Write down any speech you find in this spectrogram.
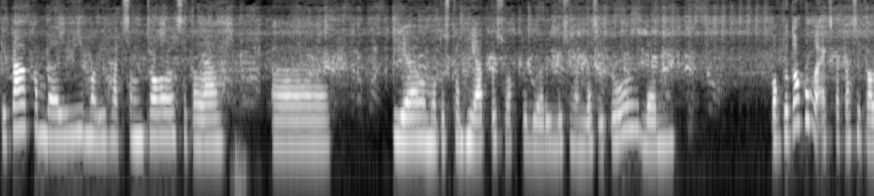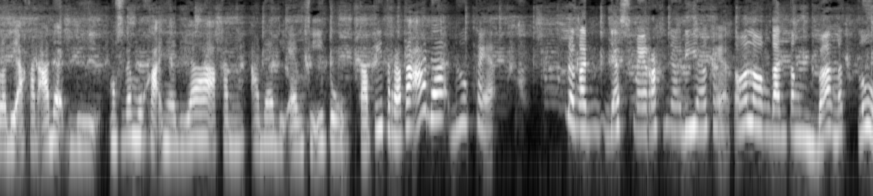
kita kembali melihat Sengcol setelah uh, dia memutuskan hiatus waktu 2019 itu dan waktu itu aku nggak ekspektasi kalau dia akan ada di maksudnya mukanya dia akan ada di MV itu. Tapi ternyata ada. Dulu kayak dengan jas merahnya dia kayak tolong ganteng banget lu.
